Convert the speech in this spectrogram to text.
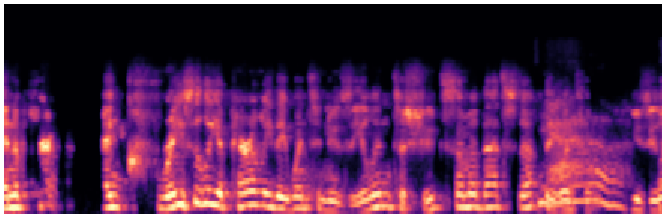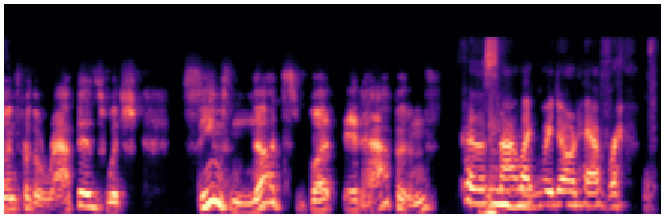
And appar- and crazily, apparently, they went to New Zealand to shoot some of that stuff. They went to New Zealand for the rapids, which seems nuts, but it happened. Because it's not like Mhm. we don't have rapids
